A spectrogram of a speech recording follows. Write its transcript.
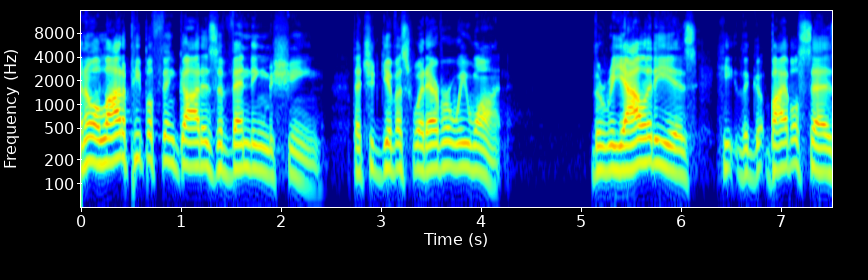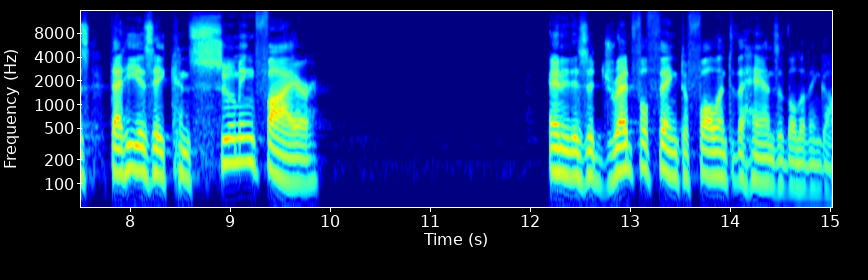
I know a lot of people think God is a vending machine that should give us whatever we want. The reality is, he, the Bible says that He is a consuming fire, and it is a dreadful thing to fall into the hands of the living God.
